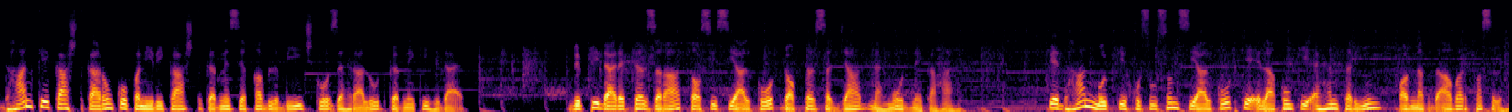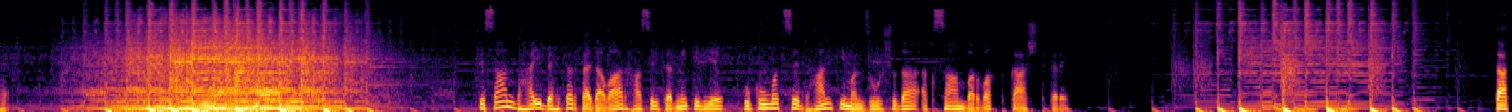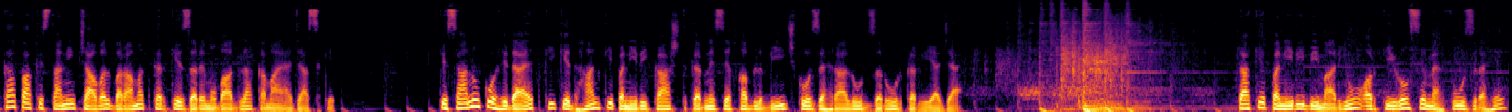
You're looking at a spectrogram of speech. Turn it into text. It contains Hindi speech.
धान के काश्तकारों को पनीरी काश्त करने से कबल बीज को जहरालूद करने की हिदायत। डिप्टी डायरेक्टर ज़रात तोसी सियालकोट डॉक्टर सज्जाद महमूद ने कहा है कि धान मुल्क की खसूस सियालकोट के इलाकों की अहम तरीन और नकदावर फ़सल है। किसान भाई बेहतर पैदावार हासिल करने के लिए हुकूमत से धान की मंजूर शुदा अकसाम बर वक्त काश्त करें। ताका पाकिस्तानी चावल बरामद करके जर मुबादला कमाया जा सके। किसानों को हिदायत की कि धान की पनीरी काश्त करने से कबल बीज को जहरालूद ज़रूर कर लिया जाए। ताकि पनीरी बीमारियों और कीड़ों से महफूज रहे।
